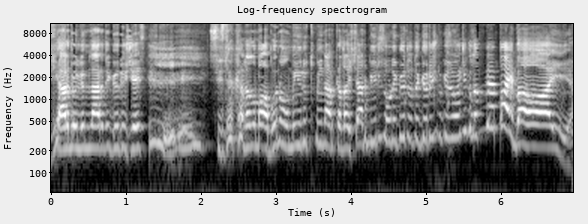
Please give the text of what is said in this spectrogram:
diğer bölümlerde göreceğiz. Siz de kanalıma abone olmayı unutmayın arkadaşlar. Bir sonraki videoda görüşmek üzere. Hoşçakalın ve bay bay.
